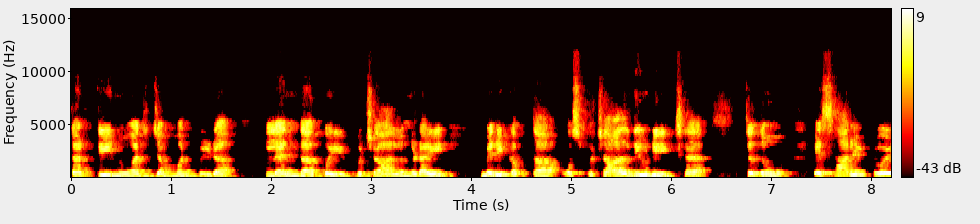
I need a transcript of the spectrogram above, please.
ਧਰਤੀ ਨੂੰ ਅੱਜ ਜੰਮਨ ਪੀੜਾ ਲੈਂਦਾ ਕੋਈ ਭੁਚਾਲ ਅੰਗੜਾਈ ਮੇਰੀ ਕਵਿਤਾ ਉਸ ਭੁਚਾਲ ਦੀ ਉਡੀਕ 'ਚ ਹੈ ਜਦੋਂ ਇਹ ਸਾਰੇ ਟੋਏ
